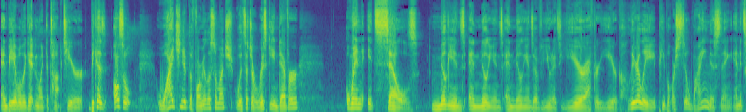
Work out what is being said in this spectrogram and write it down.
and be able to get in like the top tier. Because also, why change up the formula so much with such a risky endeavor when it sells millions and millions and millions of units year after year? Clearly, people are still buying this thing, and it's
